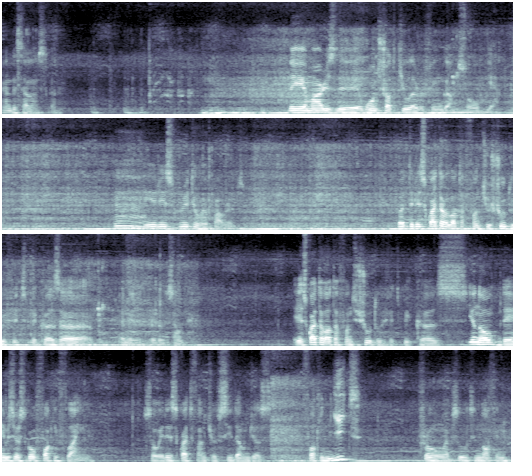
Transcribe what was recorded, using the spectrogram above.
And the silence gun. The AMR is the one-shot kill everything gun, so yeah. it is pretty overpowered. But it is quite a lot of fun to shoot with it, because, uh, I mean, sound it is quite a lot of fun to shoot with it because you know the aims just go fucking flying. So it is quite fun to see them just fucking yeet from absolutely nothing.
